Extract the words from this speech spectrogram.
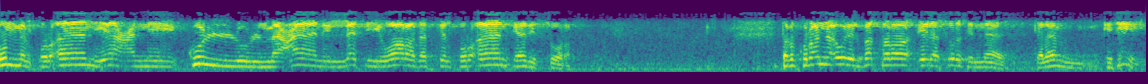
أم القرآن يعني كل المعاني التي وردت في القرآن في هذه السورة. طب القرآن من أول البقرة إلى سورة الناس. كلام كتير.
